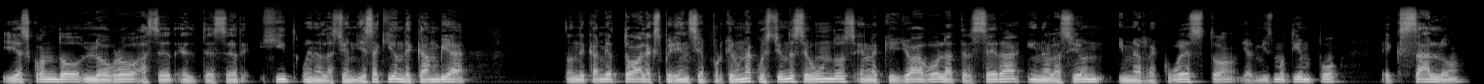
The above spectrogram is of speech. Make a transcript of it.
Y es cuando logro hacer el tercer hit o inhalación. Y es aquí donde cambia, donde cambia toda la experiencia. Porque en una cuestión de segundos en la que yo hago la tercera inhalación y me recuesto y al mismo tiempo exhalo,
